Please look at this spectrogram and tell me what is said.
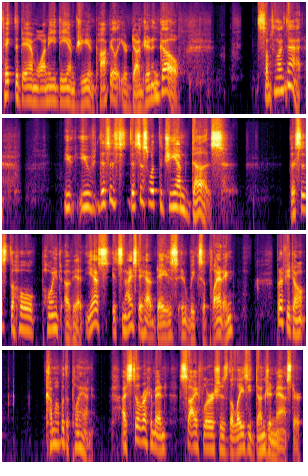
take the damn 1E DMG and populate your dungeon and go. Something like that. You you this is this is what the GM does. This is the whole point of it. Yes, it's nice to have days and weeks of planning, but if you don't, come up with a plan. I still recommend Sly Flourish's The Lazy Dungeon Master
